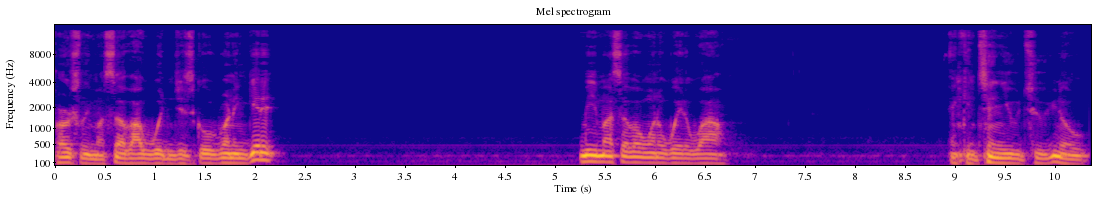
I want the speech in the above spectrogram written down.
personally, myself, I wouldn't just go run and get it. Me myself, I want to wait a while and continue to, you know,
